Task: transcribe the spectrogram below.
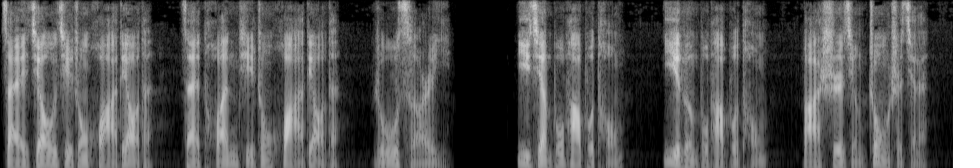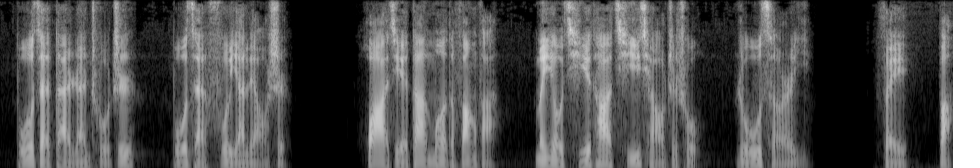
在交际中化掉它，在团体中化掉它，如此而已。意见不怕不同，议论不怕不同，把事情重视起来，不再淡然处之，不再敷衍了事。化解淡漠的方法没有其他奇巧之处，如此而已。诽谤，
